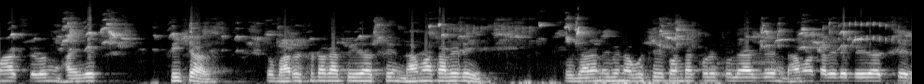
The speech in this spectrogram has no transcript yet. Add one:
মাস্ক এবং ভাইলেট ফিশার তো বারোশো টাকা পেয়ে যাচ্ছেন ধামাকা রেটে তো যারা নেবেন অবশ্যই কন্ট্যাক্ট করে চলে আসবেন ধামাকা রেটে পেয়ে যাচ্ছেন।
